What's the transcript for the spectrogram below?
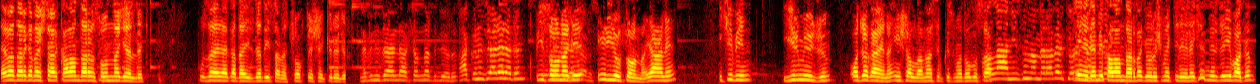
Evet arkadaşlar kalandarın sonuna geldik. Bu zamana kadar izlediyseniz çok teşekkür ediyorum. Hepinize hayırlı akşamlar diliyoruz. Hakkınızı helal edin. Bir Teşekkür sonraki ediyoruz. bir yıl sonra yani 2023'ün Ocak ayına inşallah nasip kısmet olursa Allah'ın izniyle beraber görüşmek yeniden bir dileğiyle. kalendarda görüşmek dileğiyle. Kendinize iyi bakın.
